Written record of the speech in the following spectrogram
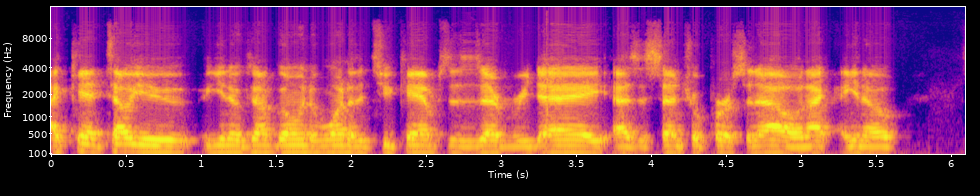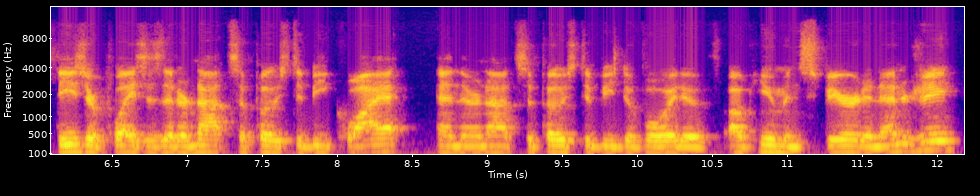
I can't tell you, you know, because I'm going to one of the two campuses every day as essential personnel, and I, you know, these are places that are not supposed to be quiet and they're not supposed to be devoid of, of human spirit and energy.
